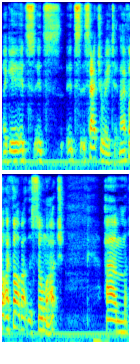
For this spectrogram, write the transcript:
Like it, it's it's it's saturated, and I thought I thought about this so much. Um,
